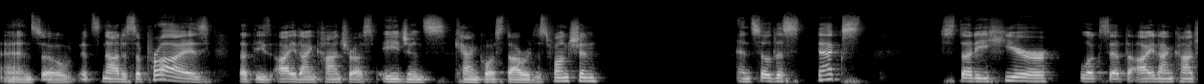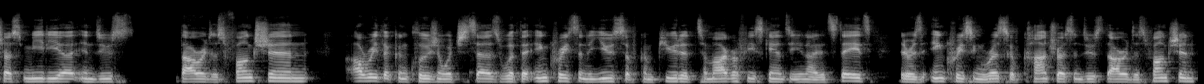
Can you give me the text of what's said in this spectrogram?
And so it's not a surprise that these iodine contrast agents can cause thyroid dysfunction. And so this next study here looks at the iodine contrast media induced thyroid dysfunction. I'll read the conclusion, which says with the increase in the use of computed tomography scans in the United States, there is increasing risk of contrast induced thyroid dysfunction.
